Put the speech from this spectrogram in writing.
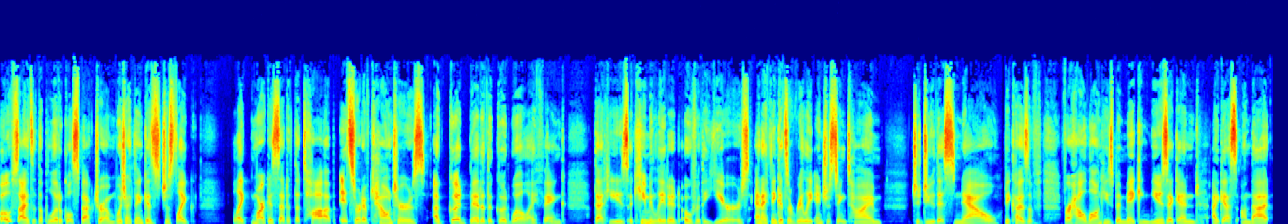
both sides of the political spectrum, which I think is just like like Marcus said at the top, it sort of counters a good bit of the goodwill, I think, that he's accumulated over the years. And I think it's a really interesting time to do this now because of for how long he's been making music and I guess on that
